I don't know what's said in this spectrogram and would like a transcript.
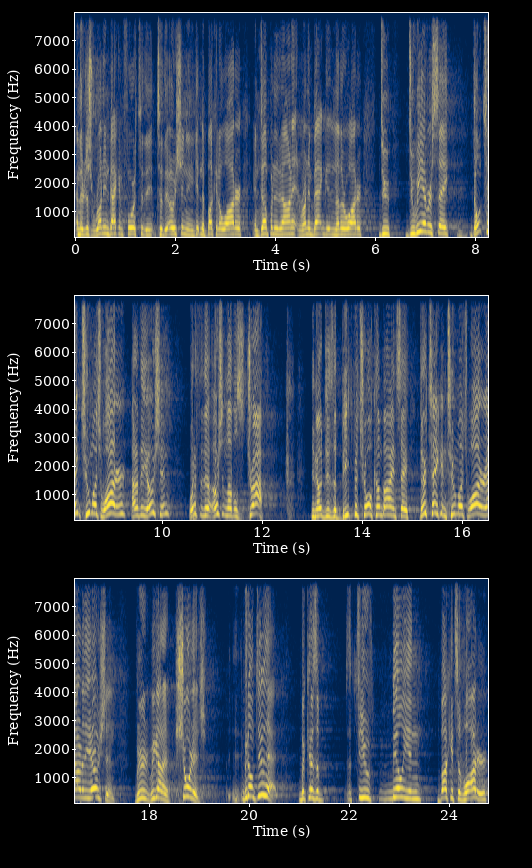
and they're just running back and forth to the, to the ocean and getting a bucket of water and dumping it on it and running back and getting another water, do, do we ever say, don't take too much water out of the ocean? What if the ocean levels drop? You know, does the beach patrol come by and say, they're taking too much water out of the ocean? We're, we got a shortage. We don't do that because a, few million buckets of water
